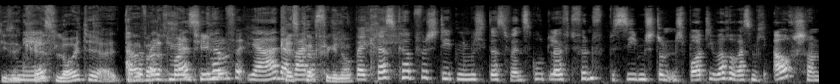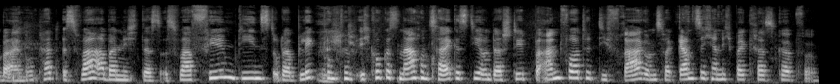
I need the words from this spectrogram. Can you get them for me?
diese Nee. Kress-Leute, äh, da Aber war bei das mal ein Thema. Kressköpfe- Ja, da war das, genau. Bei Kressköpfe steht nämlich, dass wenn es gut läuft, fünf bis sieben Stunden Sport die Woche, was mich auch schon beeindruckt hat. Es war aber nicht das. Es war Filmdienst oder Blickpunkt. Echt? Ich gucke es nach und zeige es dir und da steht beantwortet die Frage und zwar ganz sicher nicht bei Kressköpfe.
